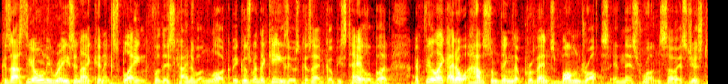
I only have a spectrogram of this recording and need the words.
Because that's the only reason I can explain for this kind of unluck. Because with the keys, it was because I had Guppy's tail, but I feel like I don't have something that prevents bomb drops in this run, so it's just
